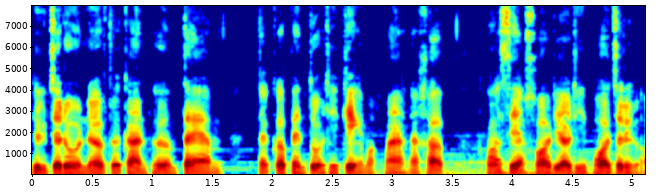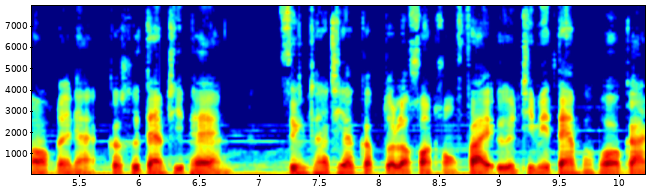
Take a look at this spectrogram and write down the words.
ถึงจะโดนเนิร์ฟด้วยการเพิ่มแต้ม แต่ก็เป็นตัวที่เก่งมากๆนะครับ ข้อเสียข้อเดียวที่พอจะนึกออกเลยเนี่ย ก็คือแต้มที่แพง ซึ่งถ้าเทียบกับตัวละครของฝ่ายอื่นที่มีแต้มพอๆกัน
